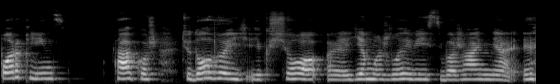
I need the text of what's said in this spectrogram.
Pore Cleanse також чудовий, якщо е, є можливість, бажання е,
